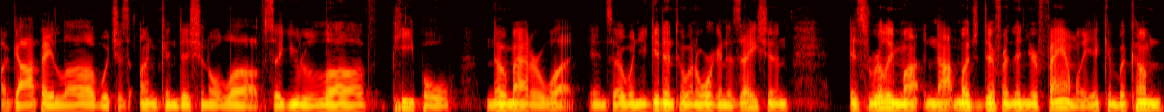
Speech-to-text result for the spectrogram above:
agape love, which is unconditional love. So you love people no matter what. And so when you get into an organization, it's really not much different than your family. It can become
